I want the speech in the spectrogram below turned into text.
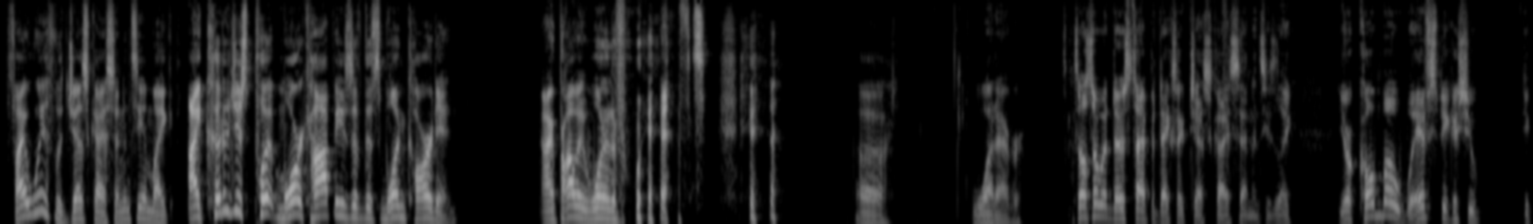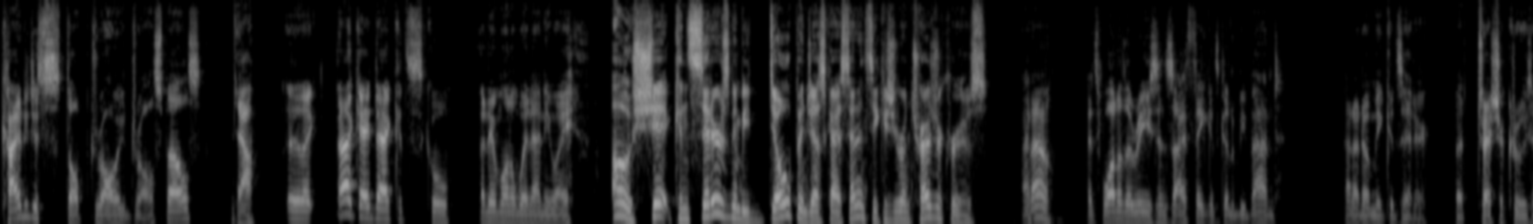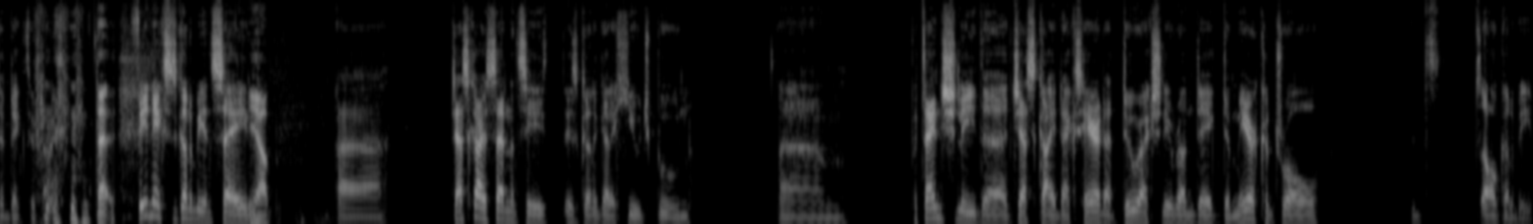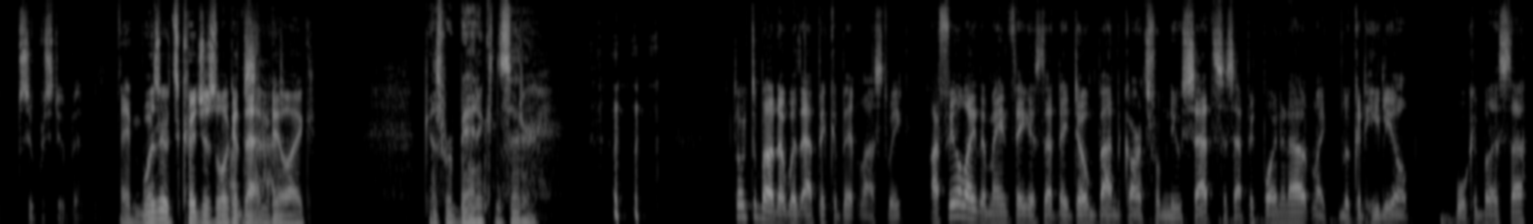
If I whiff with Jeskai Ascendancy, I'm like, I could have just put more copies of this one card in. I probably wouldn't have whiffed. uh, whatever. It's also with those type of decks like Jeskai Ascendancy. It's like your combo whiffs because you you kind of just stop drawing draw spells. Yeah. They're like, okay, deck, it's cool. I didn't want to win anyway. Oh shit! Consider's gonna be dope in Jeskai Ascendancy because you're in Treasure Cruise. I know. It's one of the reasons I think it's going to be banned. And I don't mean consider, but Treasure Cruise and Dig Through Time. that Phoenix is going to be insane. yep. Uh, Jeskai Ascendancy is going to get a huge boon. Um, potentially the Jeskai decks here that do actually run Dig, Dimir control. It's, it's all going to be super stupid. Hey, Wizards could just look I'm at that and be sad. like, "Guess we're banning Consider." Talked about it with Epic a bit last week. I feel like the main thing is that they don't ban cards from new sets, as Epic pointed out. Like, look at Heliod, Walking Ballista.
